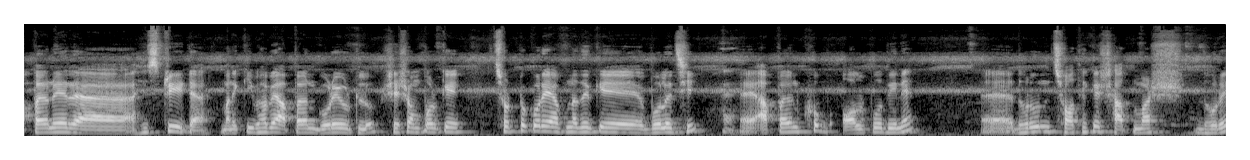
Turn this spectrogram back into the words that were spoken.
আপ্যায়নের হিস্ট্রিটা মানে কীভাবে আপ্যায়ন গড়ে উঠল সে সম্পর্কে ছোট্ট করে আপনাদেরকে বলেছি। হ্যাঁ। আপ্যায়ন খুব অল্প দিনে ধরুন ছ থেকে সাত মাস ধরে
